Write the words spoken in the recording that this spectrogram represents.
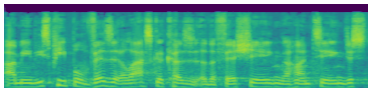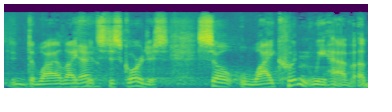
I mean, these people visit Alaska because of the fishing, the hunting, just the wildlife. Yeah. It's just gorgeous. So why couldn't we have a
